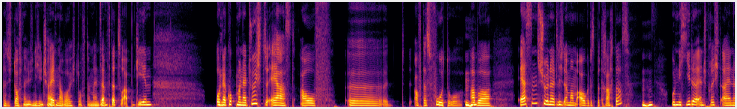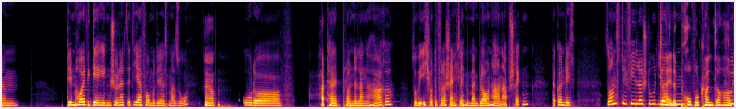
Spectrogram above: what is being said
Also ich durfte natürlich nicht entscheiden, aber ich durfte meinen Senf dazu abgeben. Und da guckt man natürlich zuerst auf, äh, auf das Foto. Mhm. Aber erstens, Schönheit liegt immer im Auge des Betrachters. Mhm. Und nicht jeder entspricht einem dem heute gängigen Schönheitsideal, formuliere ich es mal so. Ja. Oder hat halt blonde, lange Haare. So wie ich würde wahrscheinlich gleich mit meinen blauen Haaren abschrecken. Da könnte ich sonst wie viele Studien, Deine provokante Haarfarbe.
